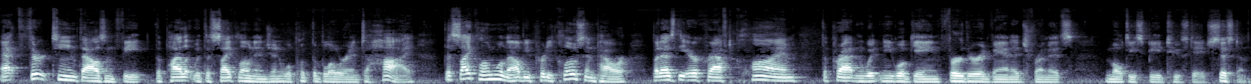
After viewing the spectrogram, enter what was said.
At 13,000 feet, the pilot with the Cyclone engine will put the blower into high. The Cyclone will now be pretty close in power, but as the aircraft climb, the Pratt & Whitney will gain further advantage from its multi-speed two-stage system.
